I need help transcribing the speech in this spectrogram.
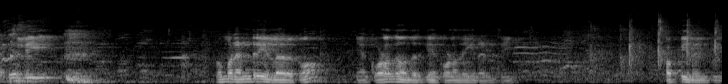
actually ரொம்ப நன்றி எல்லாருக்கும். என் குழந்தை வந்திருக்கு என் குழந்தைக்கு நன்றி. பப்பி நன்றி.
